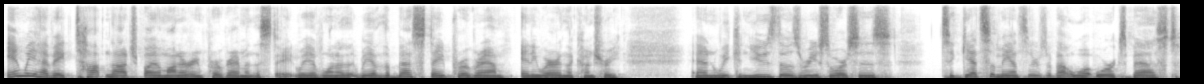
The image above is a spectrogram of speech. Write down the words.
And we have a top-notch biomonitoring program in the state. We have one of the, we have the best state program anywhere in the country. And we can use those resources to get some answers about what works best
